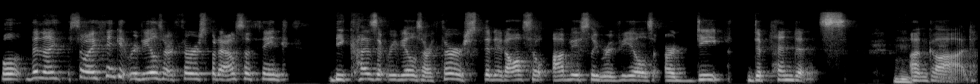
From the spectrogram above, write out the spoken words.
well then i so i think it reveals our thirst but i also think because it reveals our thirst that it also obviously reveals our deep dependence mm-hmm. on god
